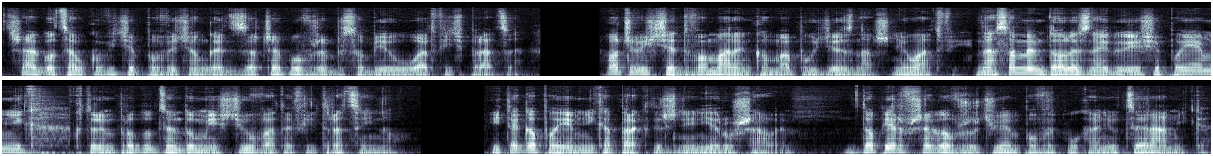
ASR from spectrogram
Trzeba go całkowicie powyciągać z zaczepów, żeby sobie ułatwić pracę. Oczywiście dwoma rękoma pójdzie znacznie łatwiej. Na samym dole znajduje się pojemnik, w którym producent umieścił watę filtracyjną. I tego pojemnika praktycznie nie ruszałem. Do pierwszego wrzuciłem po wypłukaniu ceramikę.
